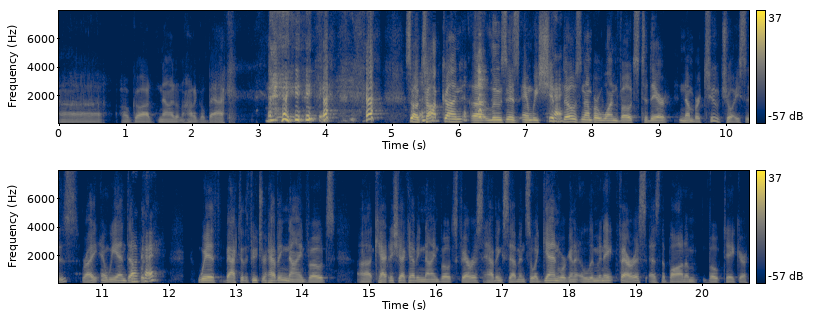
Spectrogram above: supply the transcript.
Uh, oh God, now I don't know how to go back. so Top Gun uh, loses, and we shift Okay. those number one votes to their number two choices, right? And we end up with, with Back to the Future having nine votes, uh, Caddyshack having nine votes, Ferris having seven. So again, we're going to eliminate Ferris as the bottom vote taker.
